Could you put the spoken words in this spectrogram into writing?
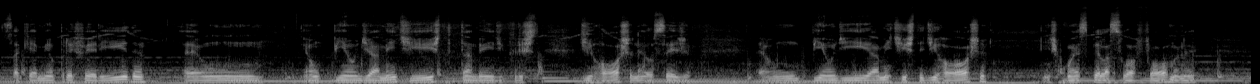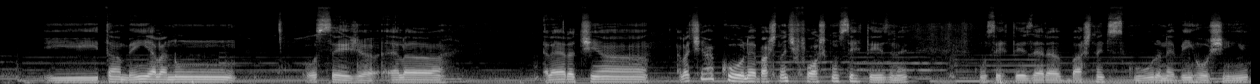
Essa aqui é a minha preferida, é um, é um de ametista, também de, de rocha, né? Ou seja, é um peão de ametista de rocha, a gente conhece pela sua forma, né? E também ela não, ou seja, ela ela era tinha ela tinha a cor, né, bastante forte com certeza, né? com certeza era bastante escuro, né? Bem roxinho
